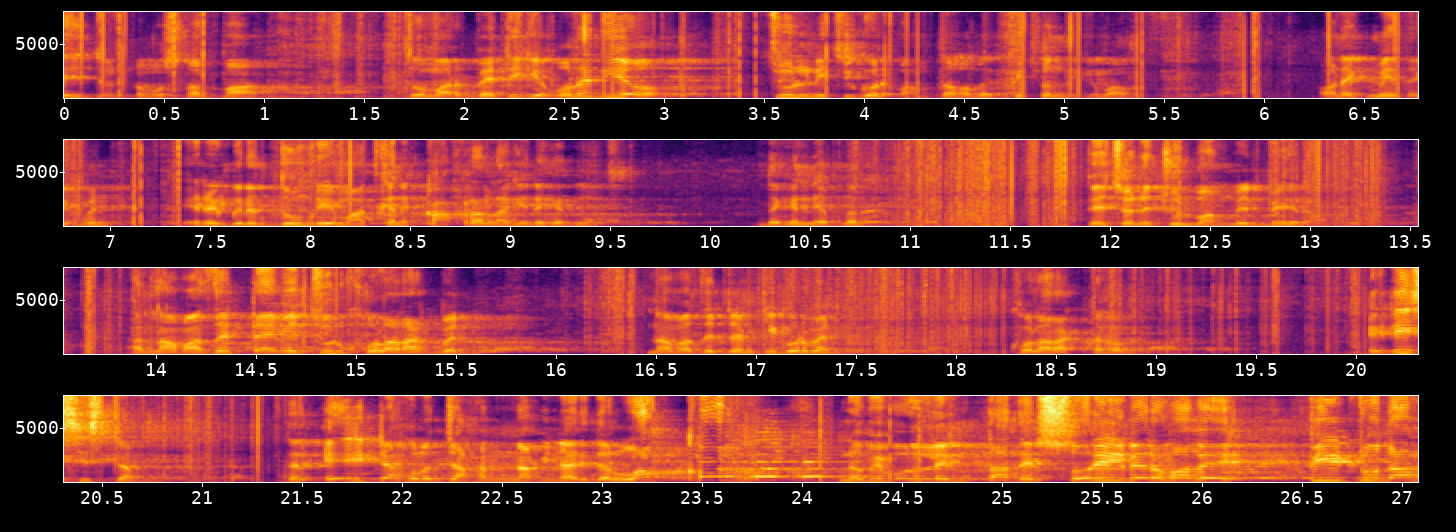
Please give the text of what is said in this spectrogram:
এই জন্য মুসলমান, তোমার বেটিকে বলে দিও চুল নিচু করে বাঁধতে হবে, পিছন দিকে বাঁধ। অনেক মেয়ে দেখবেন এরকম করে দুমড়িয়ে মাঝখানে কাঁকড়া লাগিয়ে রেখে দিয়েছে। দেখেননি আপনারা? পেছনে চুল বাঁধবেন মেয়েরা। আর নামাজের টাইমে চুল খোলা রাখবেন নামাজের টাইম কি করবেন? খোলা রাখতে হবে। এটাই সিস্টেম তাহলে এইটা হলো জাহান্নামী নারীদের লক্ষণ। নবী বললেন, তাদের শরীর বের হবে। পিঠ উদাম,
